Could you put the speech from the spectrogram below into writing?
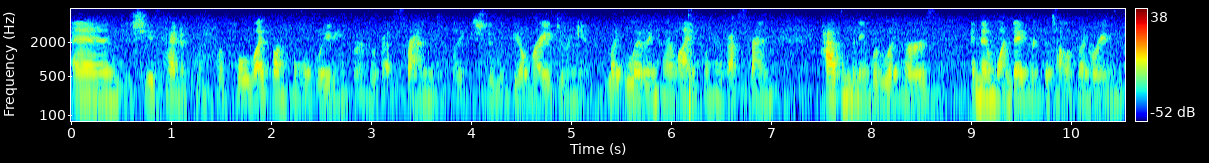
and she's kind of put her whole life on hold waiting for her best friend. Like, she doesn't feel right doing it, like living her life when her best friend hasn't been able to live hers. And then one day her, the telephone rings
